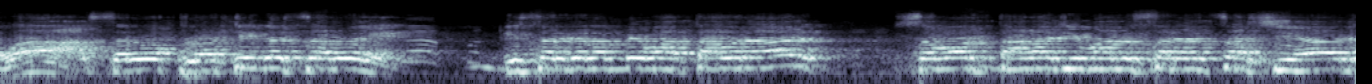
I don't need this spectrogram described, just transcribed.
वा सर्व प्लॉटिंगच चालू आहे. निसर्गरम्य वातावरण समोर तानाजी मालुसऱ्यांचा सिंहगड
